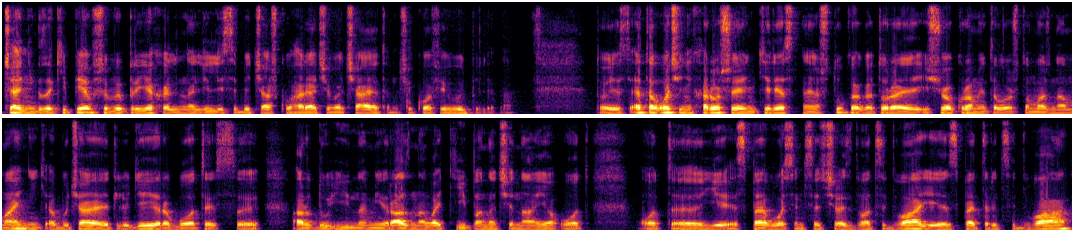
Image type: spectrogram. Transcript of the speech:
чайник закипевший, вы приехали, налили себе чашку горячего чая, там, чи кофе выпили, да. То есть это очень хорошая, интересная штука, которая еще, кроме того, что можно майнить, обучает людей работы с ардуинами разного типа, начиная от, от ESP8622, ESP32,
